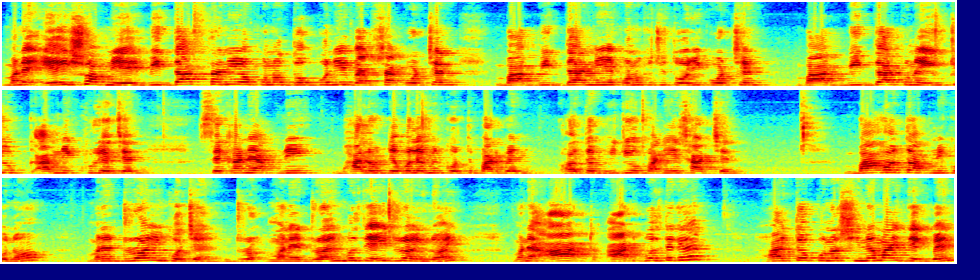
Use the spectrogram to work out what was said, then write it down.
মানে এই সব নিয়ে, এই বিদ্যাস্থানীয় কোনো দ্রব্য নিয়ে ব্যবসা করছেন বা বিদ্যা নিয়ে কোনো কিছু তৈরি করছেন বা বিদ্যার কোনো ইউটিউব আপনি খুলেছেন, সেখানে আপনি ভালো ডেভেলপমেন্ট করতে পারবেন, হয়তো ভিডিও বানিয়ে ছাড়ছেন বা হয়তো আপনি কোনো মানে ড্রয়িং করছেন। ড্র- মানে ড্রয়িং বলতে এই ড্রয়িং নয় মানে আর্ট আর্ট বলতে গেলে হয়তো কোনো সিনেমায় দেখবেন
